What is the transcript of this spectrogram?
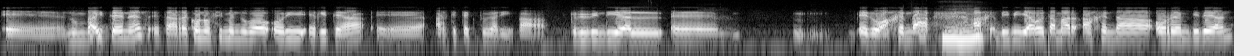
eh, nunbaiten, ez? Eta rekonozimendu hori egitea eh, arkitekturari, ba, Green Deal eh, edo agenda, Mhm. ag- 2030 agenda horren bidean,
